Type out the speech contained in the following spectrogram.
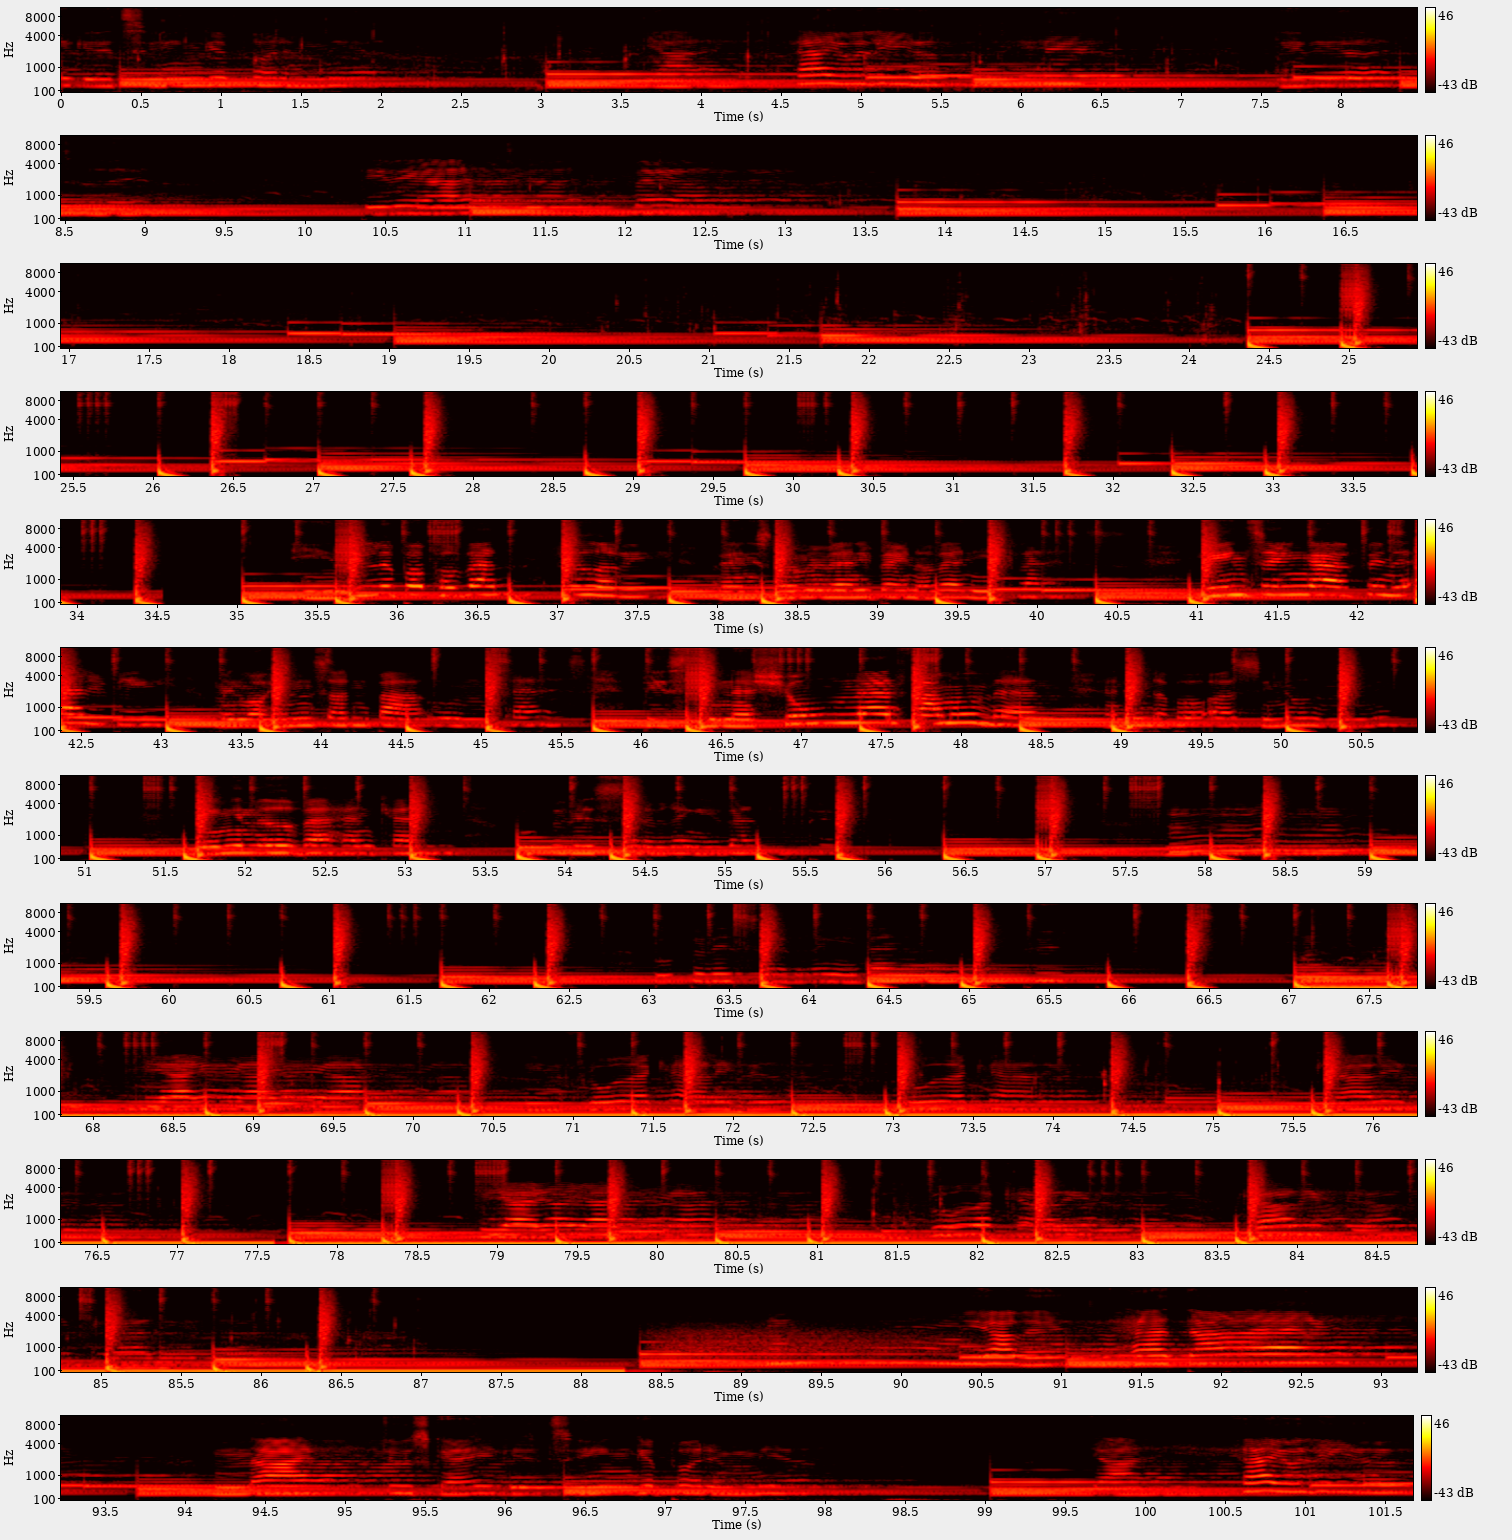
ikke tænke på det mere. Jeg er jo lille båd på vand flyder vi. Vand i strømme, vand i baner, vand i glas. En ting er at finde alibi Men hvorhen så den bare uden tas Destination er en fremmed mand. Han venter på os i noget nyt. Ingen ved hvad han kan. Ubevidst sætter vi ring i vand. Mm. Ubevidst sætter vi ring i vand. Af dig. Nej, du skal ikke tænke på det mere. Jeg er jo lige her.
